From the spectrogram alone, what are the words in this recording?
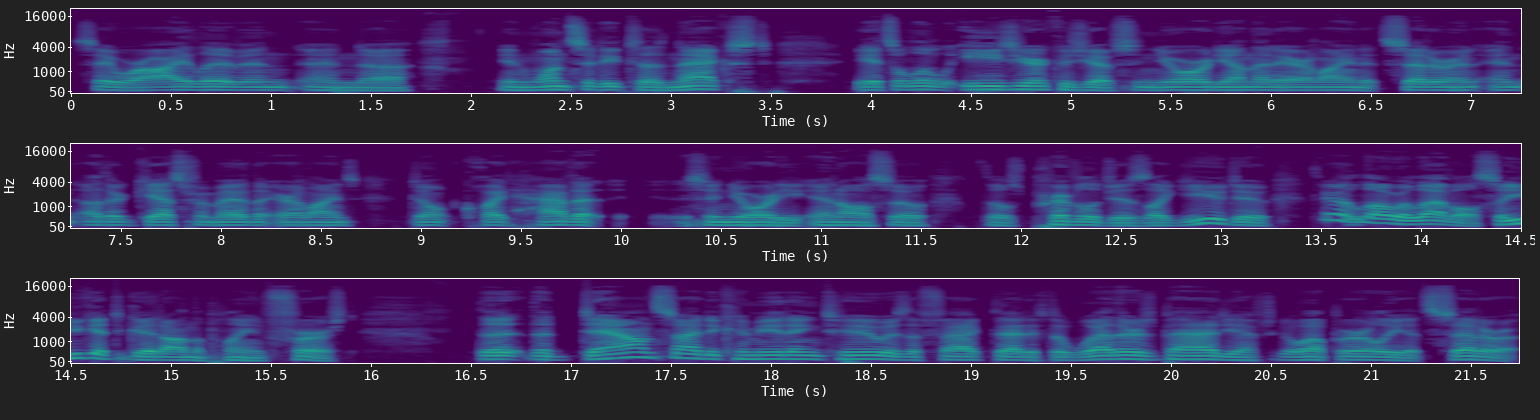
say where I live in and uh, in one city to the next, it's a little easier because you have seniority on that airline, et cetera, and, and other guests from other airlines don't quite have that seniority and also those privileges like you do. They're a lower level, so you get to get on the plane first. The the downside to commuting too is the fact that if the weather's bad, you have to go up early, et cetera.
